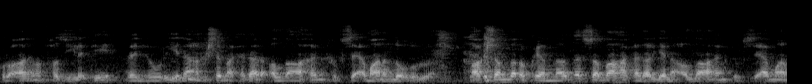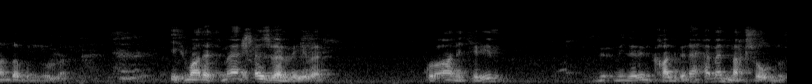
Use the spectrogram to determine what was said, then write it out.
Kur'an'ın fazileti ve nuru ile akşama kadar Allah'ın hıfzı emanında olurlar. Akşamdan okuyanlar da sabaha kadar gene Allah'ın hıfzı emanında bulunurlar. İhmal etme, ezberleyiver. Kur'an-ı Kerim müminlerin kalbine hemen nakşolunur.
